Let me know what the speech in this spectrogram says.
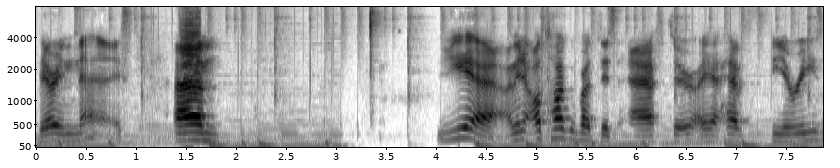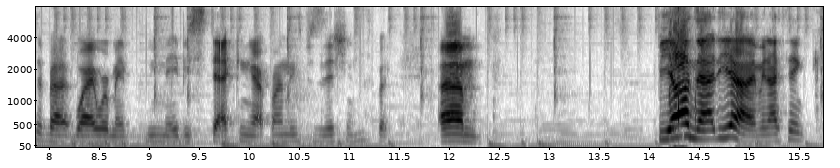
Very nice. Um, yeah, I mean, I'll talk about this after. I have theories about why we're may- we may be stacking up on these positions, but um, beyond that, yeah, I mean, I think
